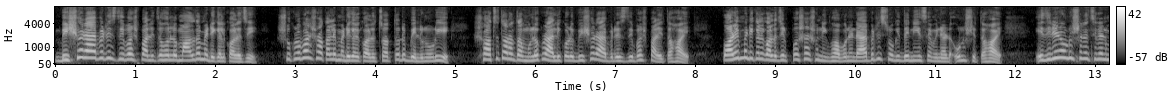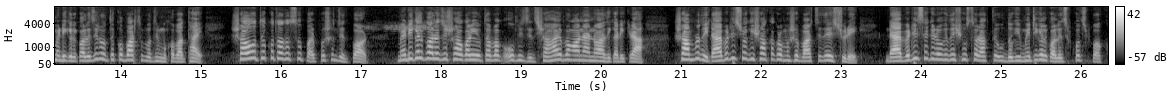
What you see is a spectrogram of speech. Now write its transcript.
বিশ্ব ডায়াবেটিস দিবস পালিত হলো মালদা মেডিকেল কলেজে। শুক্রবার সকালে মেডিকেল কলেজ চত্বরে বেলুন উড়িয়ে সচেতনতামূলক র্যালি করে বিশ্ব ডায়াবেটিস দিবস পালিত হয়। পরে মেডিকেল কলেজের প্রশাসনিক ভবনে ডায়াবেটিস রোগীদের নিয়ে সেমিনার অনুষ্ঠিত হয়। এদিনের অনুষ্ঠানে ছিলেন মেডিকেল কলেজের অধ্যক্ষ পার্থপ্রতিম মুখোপাধ্যায়, সহ অধ্যক্ষ তথা সুপার প্রসেনজিৎ পর, মেডিকেল কলেজের সহকারী অধ্যাপক অভিজিৎ সাহা এবং অন্যান্য আধিকারিকরা। সম্প্রতি ডায়াবেটিস রোগীর সংখ্যা ক্রমশ বাড়ছে দেশ জুড়ে। ডায়াবেটিস থেকে রোগীদের সুস্থ রাখতে উদ্যোগী মেডিকেল কলেজ কর্তৃপক্ষ।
